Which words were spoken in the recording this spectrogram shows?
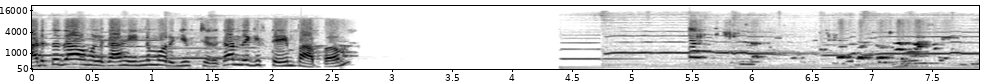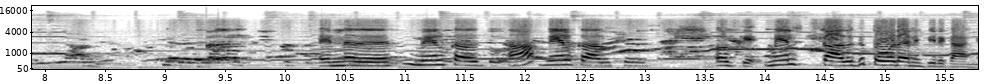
அடுத்ததா உங்களுக்காக இன்னும் ஒரு கிஃப்ட் இருக்கு. அந்த கிஃப்டையும் பார்ப்போம். என்னது? மேல் காது மேல் காது ஓகே மேல் காதுக்கு தோடு அனுப்பியிருக்காங்க.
